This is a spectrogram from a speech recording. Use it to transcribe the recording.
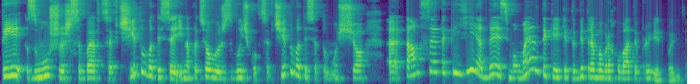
ти змушуєш себе в це вчитуватися і напрацьовуєш звичку в це вчитуватися, тому що е, там все-таки є десь моментики, які тобі треба врахувати при відповіді.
